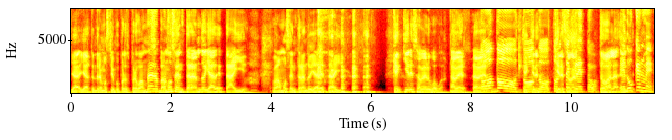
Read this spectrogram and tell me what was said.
ya, ya tendremos tiempo para eso. Pero vamos, Pero vamos supuesto. entrando ya a detalle. Vamos entrando ya a detalle. ¿Qué quieres saber, guagua? A ver, a ver. Todo, ¿Qué todo, quieres- todo el quieres secreto. toda la- el- Edúquenme.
